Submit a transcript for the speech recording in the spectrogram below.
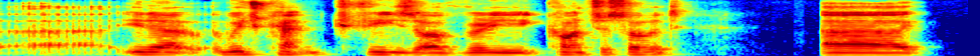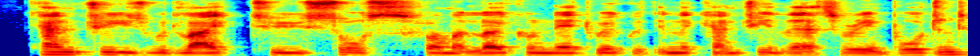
uh, you know which countries are very conscious of it. Uh, countries would like to source from a local network within the country. That's very important.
